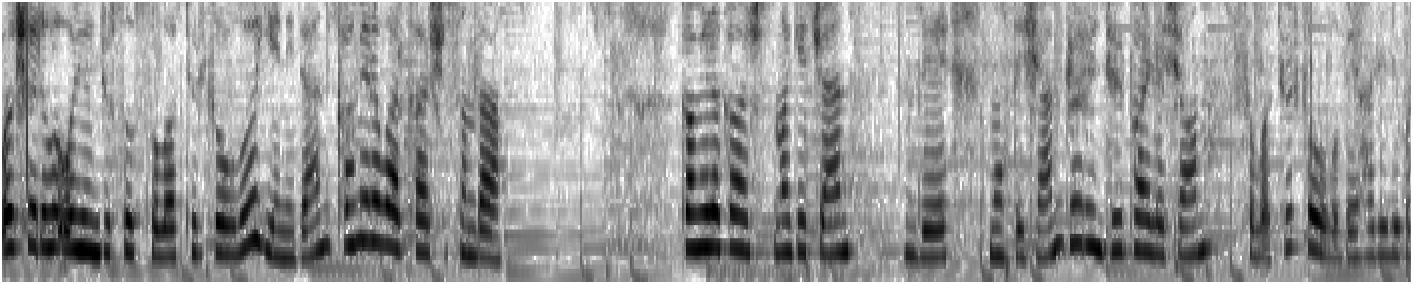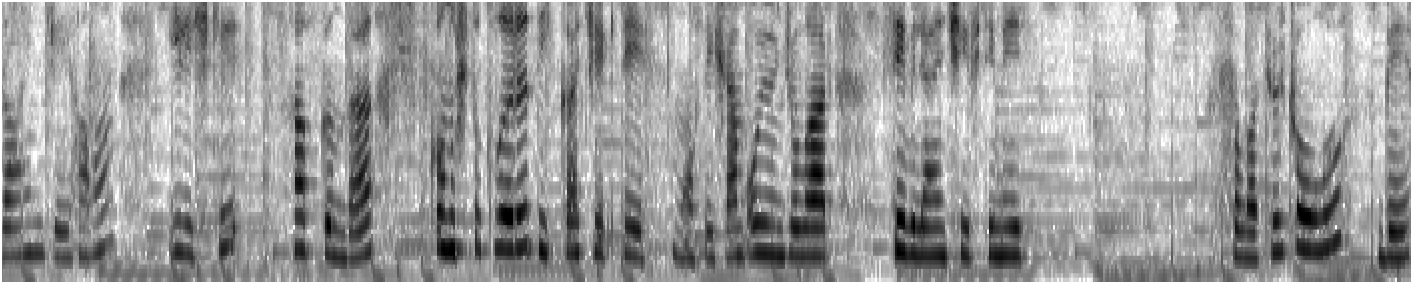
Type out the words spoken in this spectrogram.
başarılı oyuncusu Sıla Türkoğlu yeniden kameralar karşısında. Kamera karşısına geçen ve muhteşem görüntü paylaşan Sıla Türkoğlu ve Halil İbrahim Ceyhan'a ilişki hakkında konuştukları dikkat çekti. Muhteşem oyuncular, sevilen çiftimiz Sıla Türkoğlu ve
